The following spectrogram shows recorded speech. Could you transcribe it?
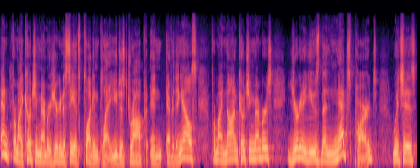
And for my coaching members, you're going to see it's plug and play. You just drop in everything else. For my non coaching members, you're going to use the next part, which is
